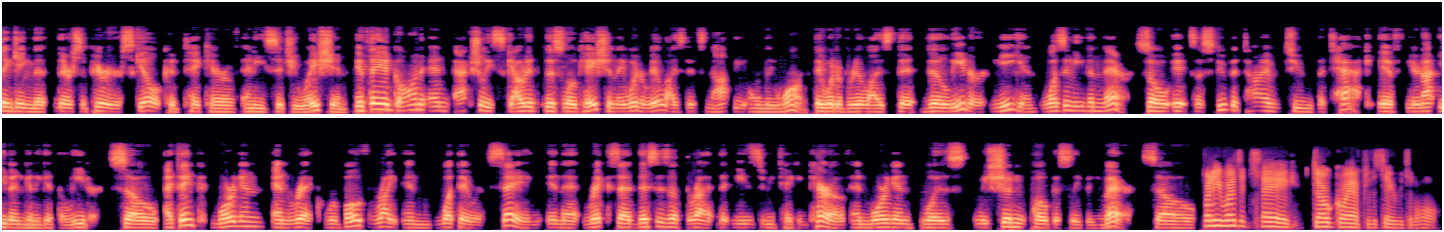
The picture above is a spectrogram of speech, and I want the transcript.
thinking that their superior skill could take care of any situation. If they had gone and actually scouted this location, they would have realized it's not the only one. They would have realized that the leader, Negan, wasn't even there. So it's a stupid time to attack if you're not even going to get the leader. So I think Morgan and Rick were both right in what they were saying, in that Rick said this is a threat that needs to be taken care of, and Morgan was we shouldn't poke a sleeping bear. So But he wasn't saying don't go after the Saviors at all,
